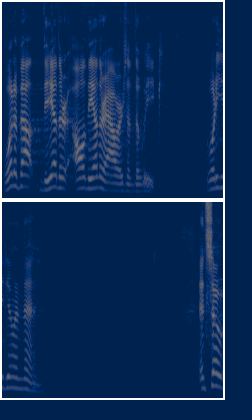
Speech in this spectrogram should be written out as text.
What about the other all the other hours of the week? What are you doing then? And so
